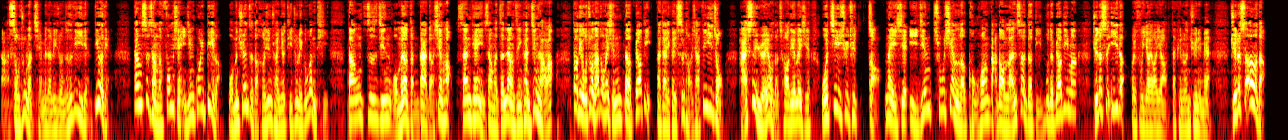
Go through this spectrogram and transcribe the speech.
啊守住了前面的利润，这是第一点。第二点，当市场的风险已经规避了，我们圈子的核心船就提出了一个问题：当资金我们要等待的信号，三天以上的增量资金开始进场了，到底我做哪种类型的标的？大家也可以思考一下。第一种。还是原有的超跌类型，我继续去找那些已经出现了恐慌达到蓝色的底部的标的吗？觉得是一的，回复幺幺幺，在评论区里面；觉得是二的，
